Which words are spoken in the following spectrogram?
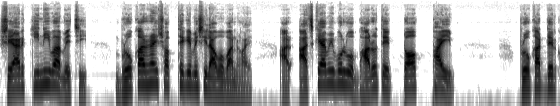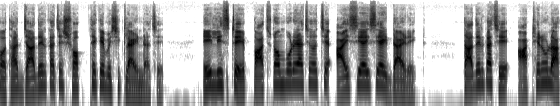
শেয়ার কিনি বা বেচি ব্রোকাররাই সব থেকে বেশি লাভবান হয়। আর আজকে আমি বলব ভারতের টপ ফাইভ ব্রোকারদের কথা যাদের কাছে সব থেকে বেশি ক্লায়েন্ট আছে। এই লিস্টে পাঁচ নম্বরে আছে হচ্ছে আইসিআইসিআই ডাইরেক্ট তাদের কাছে আঠেরো লাখ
